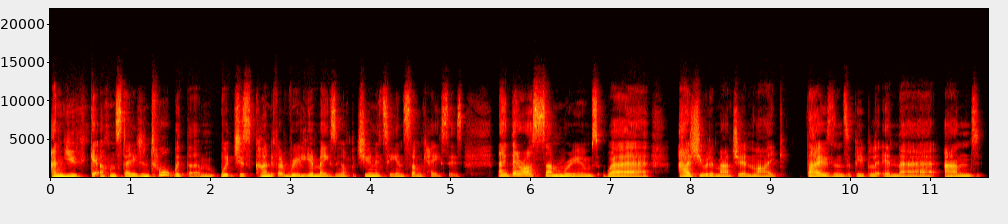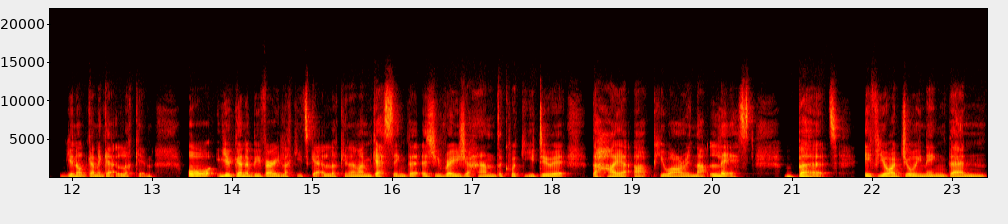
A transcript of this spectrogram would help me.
and you could get up on stage and talk with them, which is kind of a really amazing opportunity in some cases. Now, there are some rooms where, as you would imagine, like thousands of people are in there and you're not going to get a look in, or you're going to be very lucky to get a look in. And I'm guessing that as you raise your hand, the quicker you do it, the higher up you are in that list. But if you are joining, then,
